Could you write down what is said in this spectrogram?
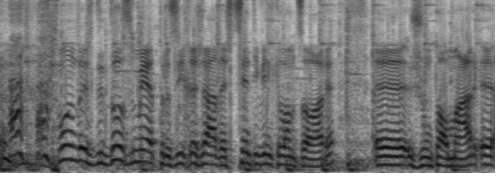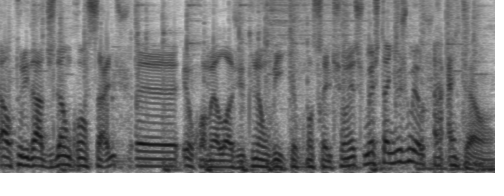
Ondas de 12 metros e rajadas de 120 km hora uh, junto ao mar. Uh, autoridades dão conselhos. Uh, eu, como é lógico, não vi que conselhos são esses, mas tenho os meus. Ah, então.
